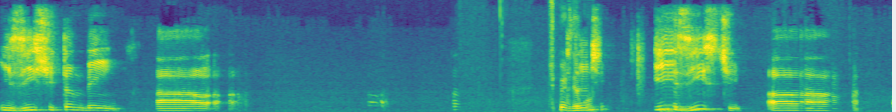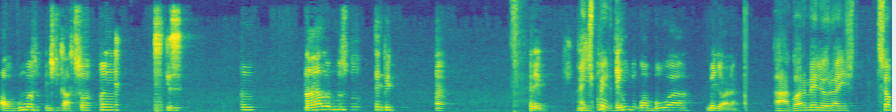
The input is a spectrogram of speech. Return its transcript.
Existe também a, Te perdeu. E existe a, algumas medicações que são análogos do a gente perdeu uma boa melhora. Ah, agora melhorou, a gente só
